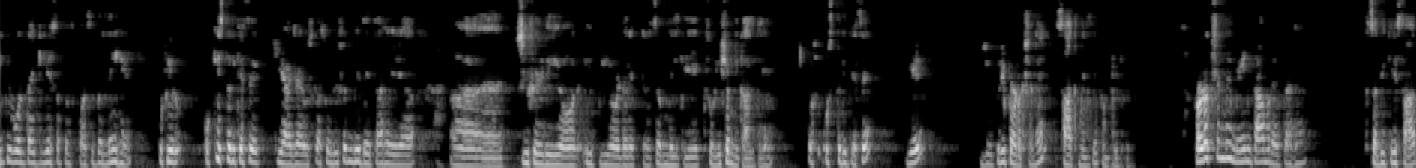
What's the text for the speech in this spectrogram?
ई पी बोलता है कि ये सपोज़ पॉसिबल नहीं है तो फिर वो किस तरीके से किया जाए, उसका सोल्यूशन भी देता है या चीफ एडी और ई और डायरेक्टर सब मिलके एक सोल्यूशन निकालते हैं। तो उस तरीके से ये जो प्री प्रोडक्शन है, साथ मिलके कंप्लीट होती प्रोडक्शन में मेन काम रहता है सभी के साथ,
